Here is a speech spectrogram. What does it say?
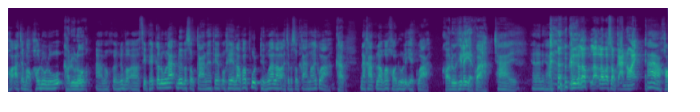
เขาอาจจะบอกเขาดูรู้เขาดูรู้อ่าบางคนก็บอกอ่าสิบเพชรก็รู้แล้วด้วยประสบการณ์นะเทปโอเค เราก็พูดถึงว่าเราอาจจะประสบการณ์น้อยกว่าครับนะครับ เราก็ขอดูละเอียดกว่า ขอดูที่ละเอียดกว่า ใช่แค่นั้นนะครับคือเราเราเราประสบการณ์น้อยอ่าขอ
